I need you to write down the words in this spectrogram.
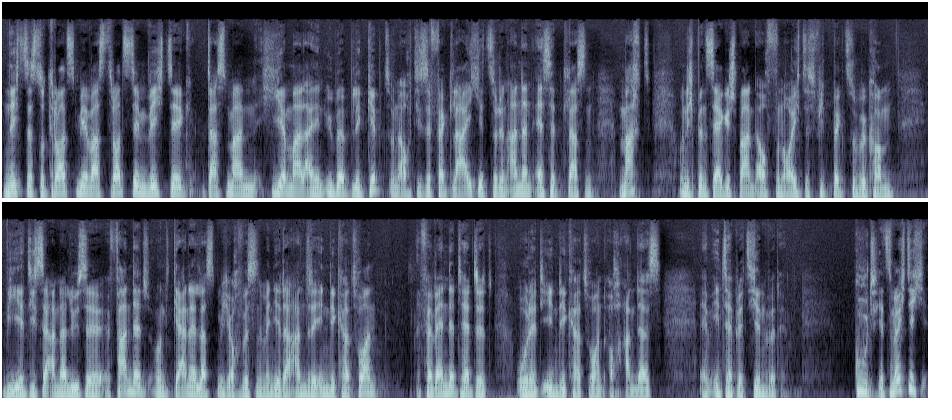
Nichtsdestotrotz, mir war es trotzdem wichtig, dass man hier mal einen Überblick gibt und auch diese Vergleiche zu den anderen Assetklassen macht. Und ich bin sehr gespannt, auch von euch das Feedback zu bekommen, wie ihr diese Analyse fandet. Und gerne lasst mich auch wissen, wenn ihr da andere Indikatoren verwendet hättet oder die Indikatoren auch anders äh, interpretieren würde. Gut, jetzt möchte ich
